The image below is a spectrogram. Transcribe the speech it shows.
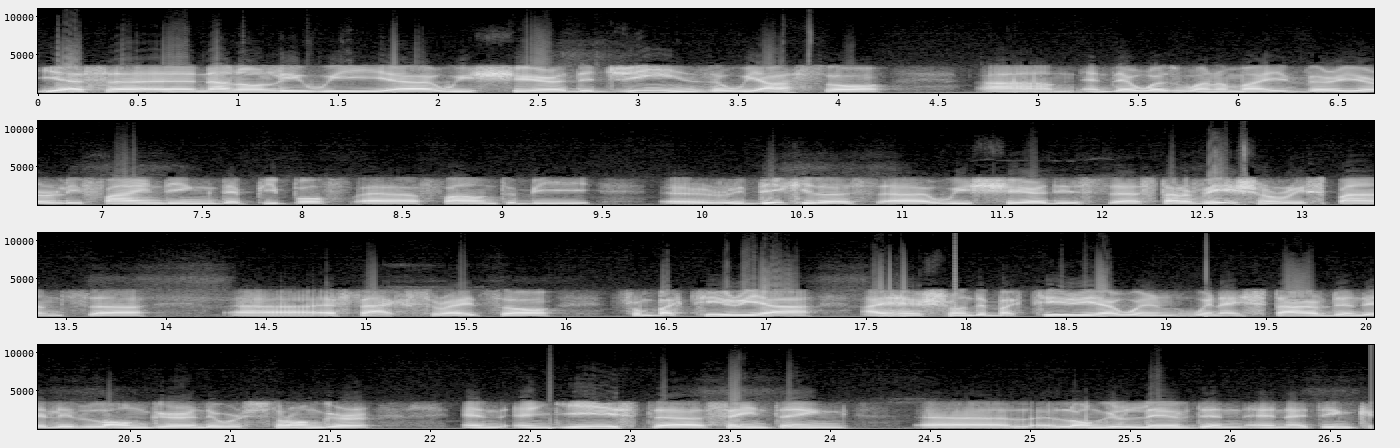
Yes, uh, uh, not only we uh, we share the genes, we also um, and that was one of my very early findings that people uh, found to be uh, ridiculous. Uh, we share this starvation response effects, right? So from bacteria, I have shown the bacteria when when I starved them, they lived longer and they were stronger, and and yeast, same thing, longer lived, and and I think.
